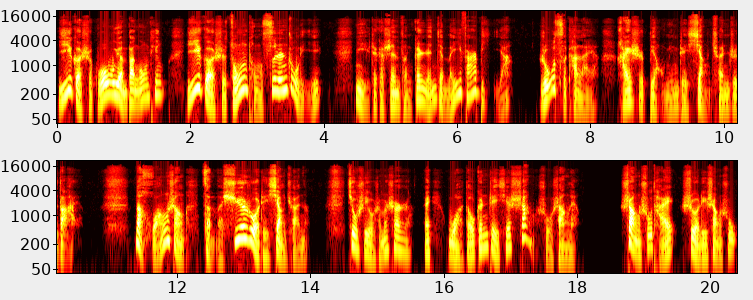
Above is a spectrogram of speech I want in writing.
一个是国务院办公厅，一个是总统私人助理，你这个身份跟人家没法比呀。如此看来呀。还是表明这相权之大呀？那皇上怎么削弱这相权呢？就是有什么事儿啊？哎，我都跟这些尚书商量。尚书台设立尚书，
